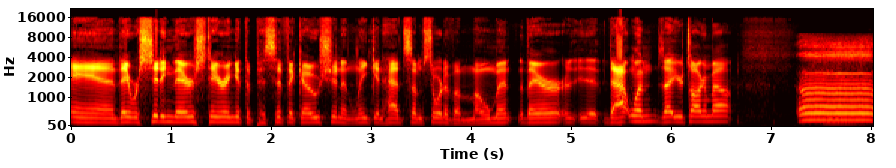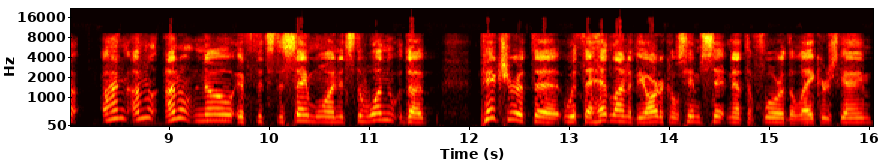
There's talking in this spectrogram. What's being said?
and they were sitting there staring at the Pacific Ocean and Lincoln had some sort of a moment there? Uh, That one is that you're talking about? Uh, I'm, I'm, I don't know if it's the same one. It's the one, the picture at the, with the headline of the article is him sitting at the floor of the Lakers game.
